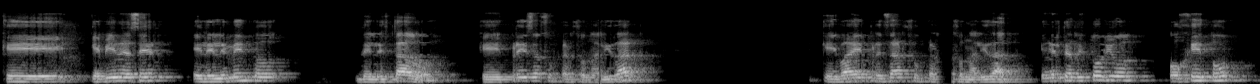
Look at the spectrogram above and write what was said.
que, que viene a ser el elemento del Estado que expresa su personalidad, que va a expresar su personalidad. En el territorio objeto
